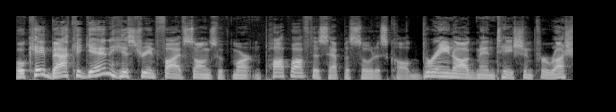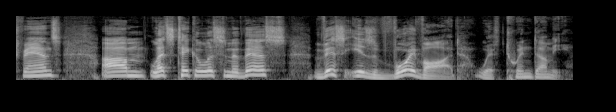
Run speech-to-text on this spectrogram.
Okay, back again. History in Five Songs with Martin Popoff. This episode is called Brain Augmentation for Rush fans. Um, let's take a listen to this. This is Voivod with Twin Dummy.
